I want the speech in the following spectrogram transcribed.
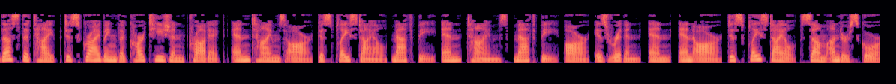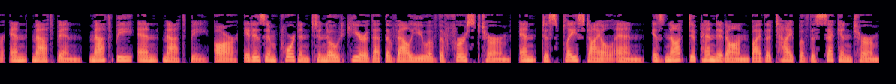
Thus the type describing the Cartesian product n times r displaystyle mathb n times mathb r is written n nr displaystyle sum underscore n mathbin mathb n mathb r. It is important to note here that the value of the first term n displaystyle n is not depended on by the type of the second term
